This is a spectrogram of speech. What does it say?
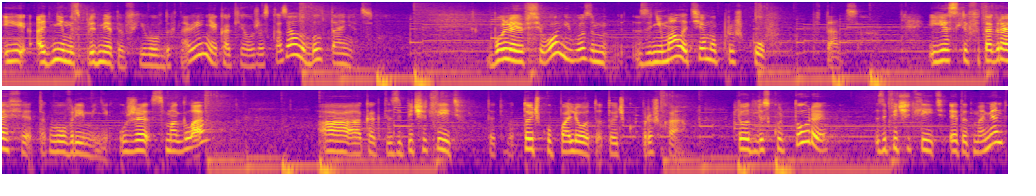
И одним из предметов его вдохновения, как я уже сказала, был танец. Более всего его занимала тема прыжков в танцах. И если фотография того времени уже смогла а, как-то запечатлеть вот эту вот точку полета, точку прыжка, то для скульптуры запечатлеть этот момент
